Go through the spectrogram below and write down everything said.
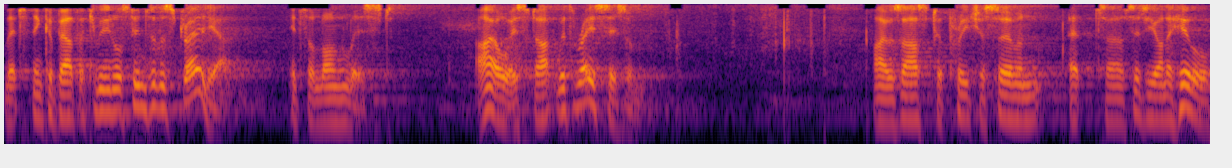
Let's think about the communal sins of Australia. It's a long list. I always start with racism. I was asked to preach a sermon at uh, City on a Hill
